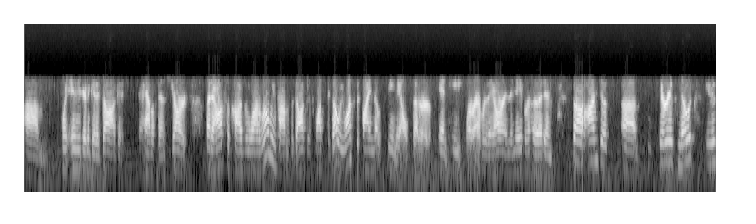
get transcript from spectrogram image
um, when and you're going to get a dog to have a fenced yard. But it also causes a lot of roaming problems. The dog just wants to go. He wants to find those females that are in heat wherever they are in the neighborhood. And so I'm just uh, there is no excuse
